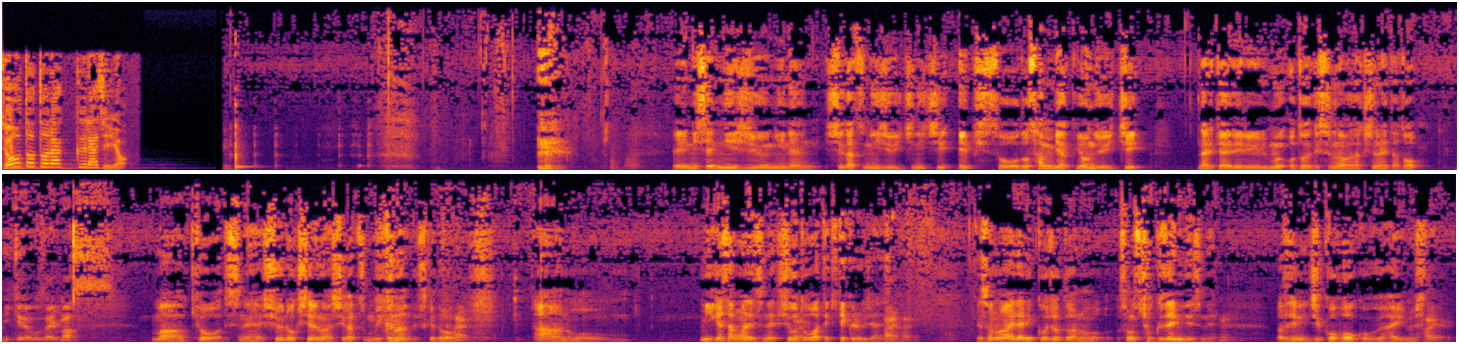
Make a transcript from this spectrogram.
ショートトラックラジオえー2022年4月21日エピソード341成田エデリウムお届けするのは私成田と、ミケでございます。まあ今日はですね、収録してるのは4月6日なんですけど、はい。あの、三池さんがですね、仕事終わって来てくれるじゃないですか。はいはい。でその間にこうちょっとあの、その直前にですね、私に自己報告が入りまして、はい。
